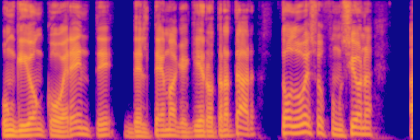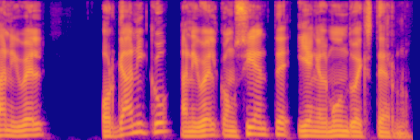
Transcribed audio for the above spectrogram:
un guion coherente del tema que quiero tratar. Todo eso funciona a nivel orgánico, a nivel consciente y en el mundo externo.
